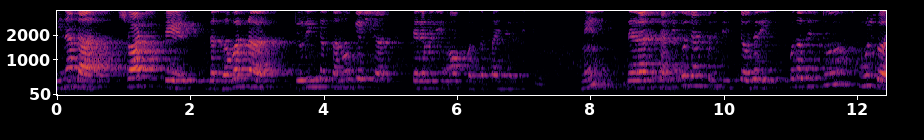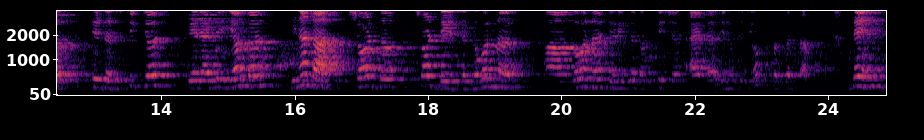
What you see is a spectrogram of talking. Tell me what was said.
Binada, shot dead the governor during the convocation ceremony of Kolkata University. Means there are the Shanti and Suniti Chaudhary, both of these two school girls killed the district judge, whereas a young girl, Binada, shot the shot dead the governor uh, governor during the convocation at uh, University of Kolkata. Then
